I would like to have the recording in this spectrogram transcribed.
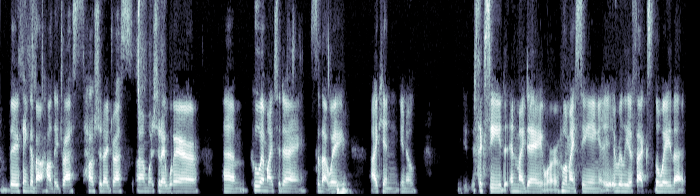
they think about how they dress how should i dress um, what should i wear um, who am i today? So that way mm-hmm. i can you know succeed in my day or who am i seeing it, it really affects the way that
